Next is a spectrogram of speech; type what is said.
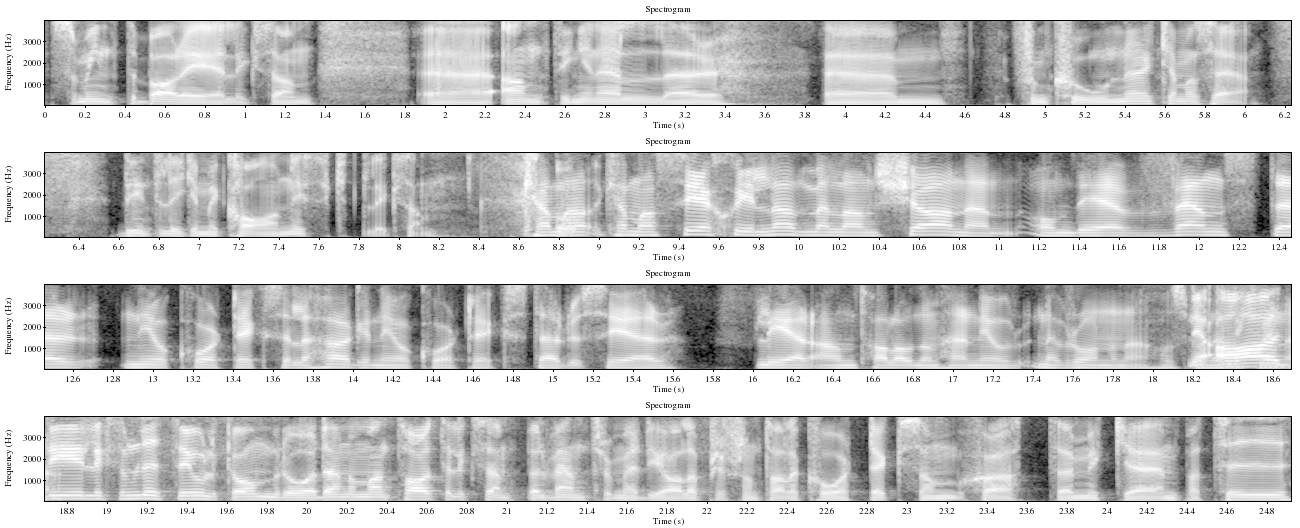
som inte bara är liksom eh, antingen eller ehm, funktioner kan man säga. Det är inte lika mekaniskt liksom. Kan man, kan man se skillnad mellan könen om det är vänster neocortex eller höger neocortex där du ser fler antal av de här neuronerna hos män Ja, det är liksom lite i olika områden. Om man tar till exempel ventromediala prefrontala cortex som sköter mycket empati,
